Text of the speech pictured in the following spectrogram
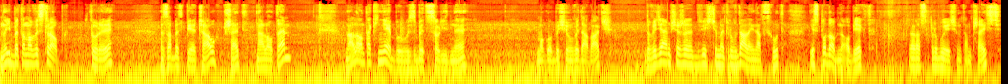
no i betonowy strop, który zabezpieczał przed nalotem. No ale on taki nie był zbyt solidny. Mogłoby się wydawać. Dowiedziałem się, że 200 metrów dalej na wschód jest podobny obiekt. Zaraz spróbuję się tam przejść.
